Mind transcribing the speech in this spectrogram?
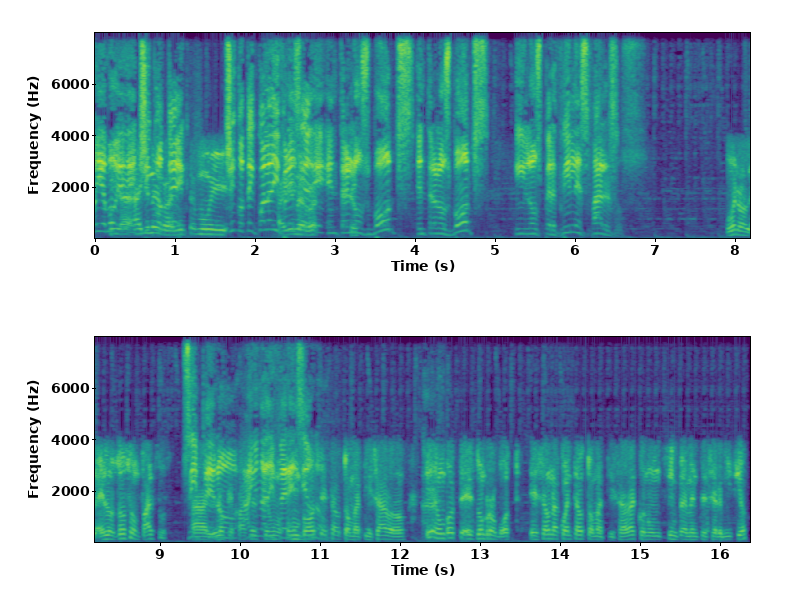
Oye, muy, eh, Chicotec, muy, Chicotec, ¿cuál es la diferencia entre los bots, entre los bots y los perfiles falsos? Bueno, los dos son falsos. Sí, ah, pero lo que pasa hay una es que un, bot ¿no? es automatizado. Ah. Sí, un bot es un robot. Es una cuenta automatizada con un simplemente servicio.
